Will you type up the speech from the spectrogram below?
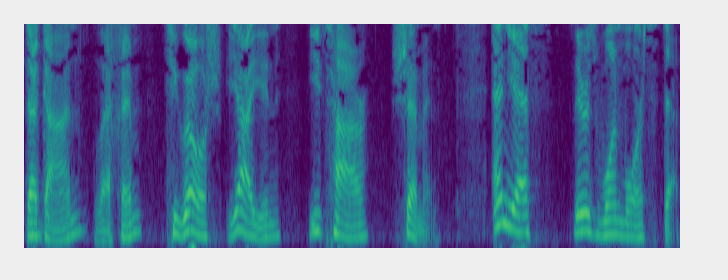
Dagan, Lechem, Tirosh, Yayin, Yitzhar, Shemen. And yes, there is one more step.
